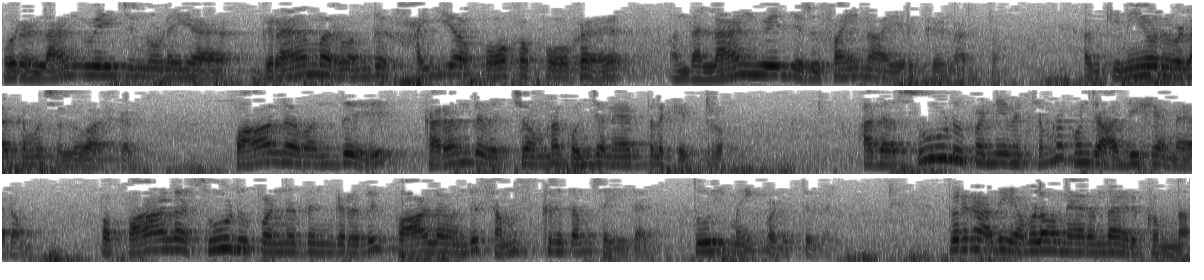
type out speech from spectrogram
ஒரு லாங்குவேஜினுடைய கிராமர் வந்து ஹையா போக போக அந்த லாங்குவேஜ் ரிஃபைன் ஆயிருக்குன்னு அர்த்தம். அதுக்கு இனியொரு விளக்கமும் சொல்லுவார்கள். பாலை வந்து கறந்து வச்சோம்னா கொஞ்ச நேரத்துல கெட்டுரும். அதை சூடு பண்ணி வச்சோம்னா கொஞ்சம் அதிக நேரம். இப்ப பாலை சூடு பண்ணுதுங்கிறது பாலை வந்து சம்ஸ்கிருதம் செய்தல் தூய்மைப்படுத்துதல். பிறகு அது எவ்வளவு நேரம் தான் இருக்கும்னா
